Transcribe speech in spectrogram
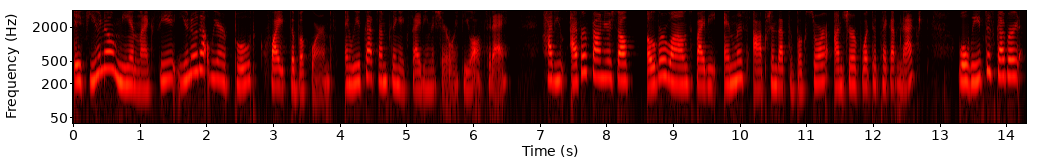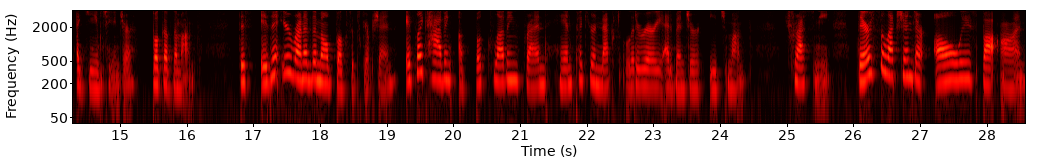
If you know me and Lexi, you know that we are both quite the bookworms, and we've got something exciting to share with you all today. Have you ever found yourself overwhelmed by the endless options at the bookstore, unsure of what to pick up next? Well, we've discovered a game changer book of the month. This isn't your run of the mill book subscription. It's like having a book loving friend handpick your next literary adventure each month. Trust me, their selections are always spot on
